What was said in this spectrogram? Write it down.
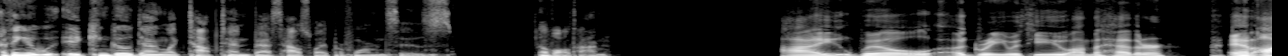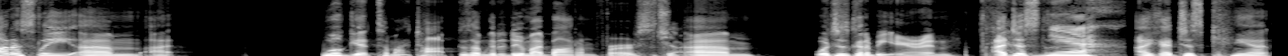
I think it w- it can go down like top ten best housewife performances of all time. I will agree with you on the Heather. And honestly, um, I we'll get to my top because I'm going to do my bottom first. Sure. Um, which is going to be Erin. I just, Yeah, I, I just can't.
